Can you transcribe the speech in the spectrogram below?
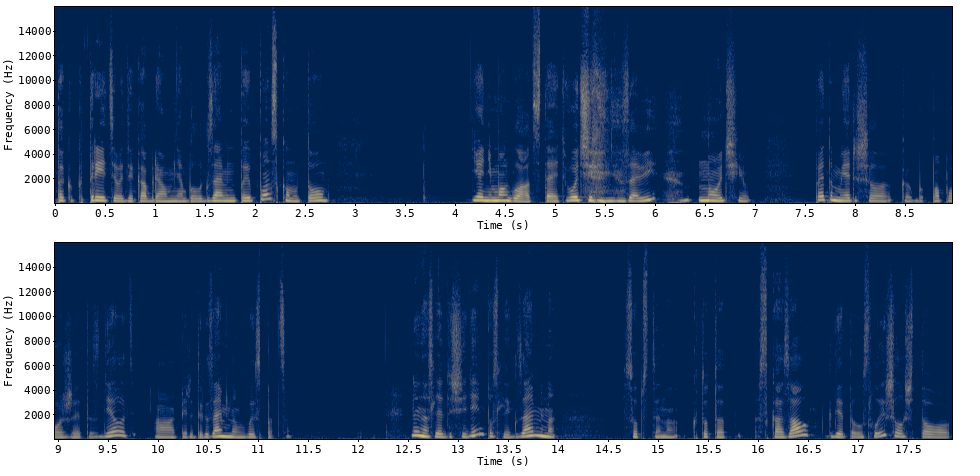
так как 3 декабря у меня был экзамен по японскому, то я не могла отстоять в очереди за Ви ночью. Поэтому я решила как бы попозже это сделать, а перед экзаменом выспаться. Ну и на следующий день после экзамена, собственно, кто-то сказал, где-то услышал, что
